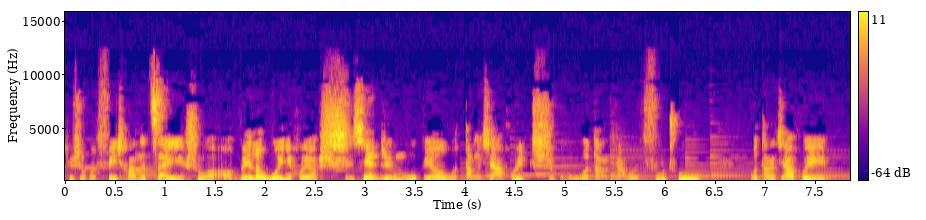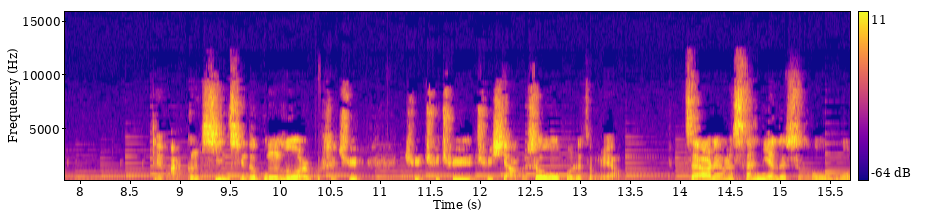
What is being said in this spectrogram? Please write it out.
就是会非常的在意说，啊，为了我以后要实现这个目标，我当下会吃苦，我当下会付出，我当下会，对吧？更辛勤的工作，而不是去，去去去去享受或者怎么样。在二零二三年的时候，我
